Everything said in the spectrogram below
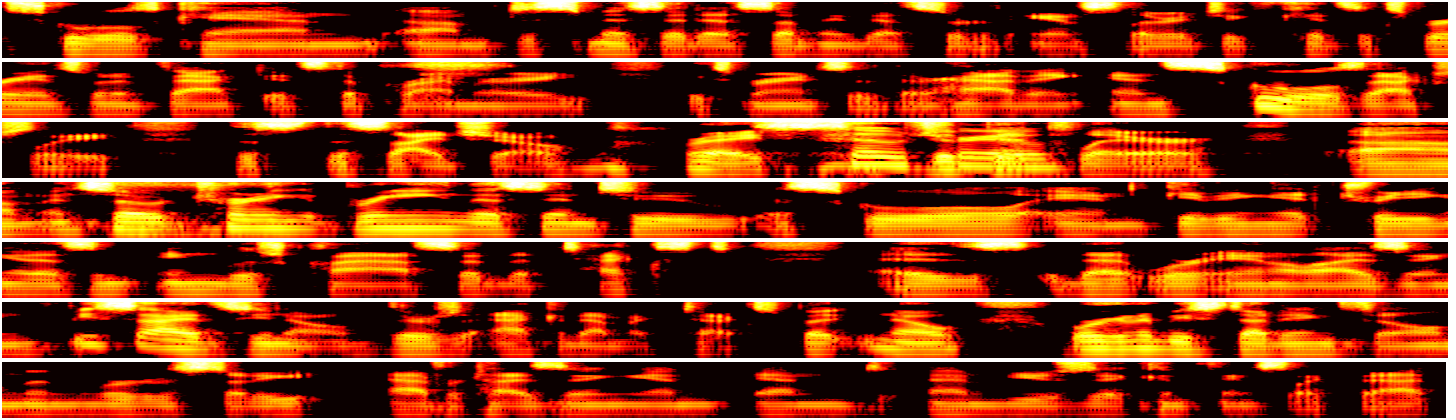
schools can um, dismiss it as something that's sort of ancillary to kids' experience, when in fact it's the primary experience that they're having. And schools actually the the sideshow, right? So the true. bit player. Um, and so turning bringing this into a school and giving it treating it as an english class and the text as that we're analyzing besides you know there's academic text but you know we're going to be studying film and we're going to study advertising and and and music and things like that.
